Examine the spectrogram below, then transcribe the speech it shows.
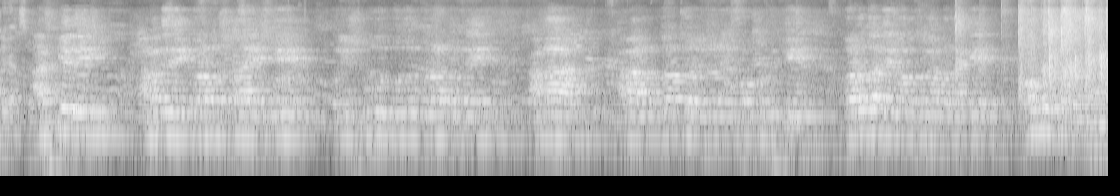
ঠিক আছে, আজকের এই আমাদের এই কর্মশালায় এসে উনি শুভ উদ্বোধন করার জন্য আমরা আমার অত্যন্ত পক্ষ থেকে করদানের মাধ্যমে আমরা তাকে অবগত করলাম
